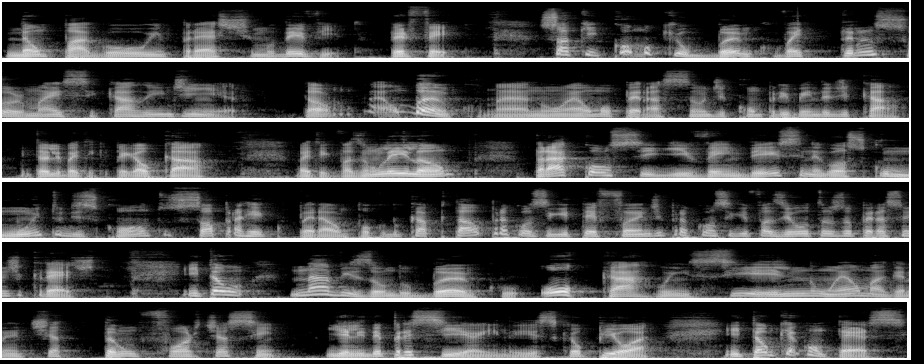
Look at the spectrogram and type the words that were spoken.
não pagou o empréstimo devido. Perfeito. Só que como que o banco vai transformar esse carro em dinheiro? Então, é um banco, né? não é uma operação de compra e venda de carro. Então, ele vai ter que pegar o carro, vai ter que fazer um leilão para conseguir vender esse negócio com muito desconto, só para recuperar um pouco do capital, para conseguir ter fund, para conseguir fazer outras operações de crédito. Então, na visão do banco, o carro em si ele não é uma garantia tão forte assim. E ele deprecia ainda, esse é o pior. Então o que acontece?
